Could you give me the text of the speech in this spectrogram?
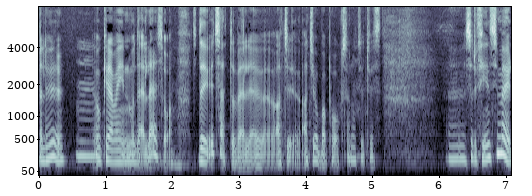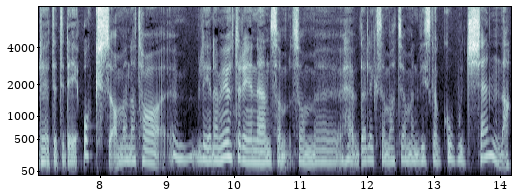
Eller hur? Mm. Och kräva in modeller. Så. så det är ju ett sätt att välja att, att jobba på också naturligtvis. Eh, så det finns ju möjligheter till det också. Men att ha eh, ledamöter i en nämnd som, som eh, hävdar liksom att ja, men vi ska godkänna.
